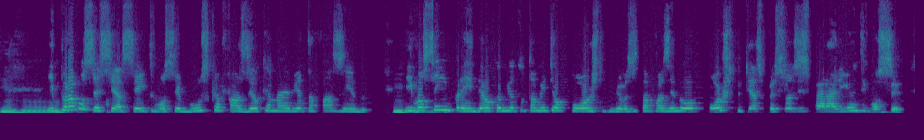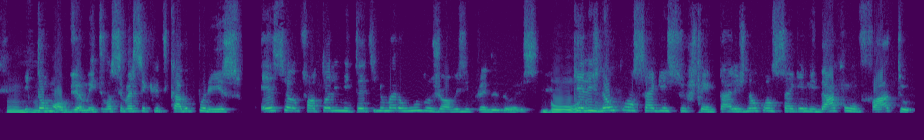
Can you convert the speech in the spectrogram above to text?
Uhum. E para você ser aceito, você busca fazer o que a maioria está fazendo. Uhum. E você empreender é o caminho totalmente oposto, porque você está fazendo o oposto do que as pessoas esperariam de você. Uhum. Então, obviamente, você vai ser criticado por isso. Esse é o fator limitante número um dos jovens empreendedores. Boa. Que eles não conseguem sustentar, eles não conseguem lidar com o fato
